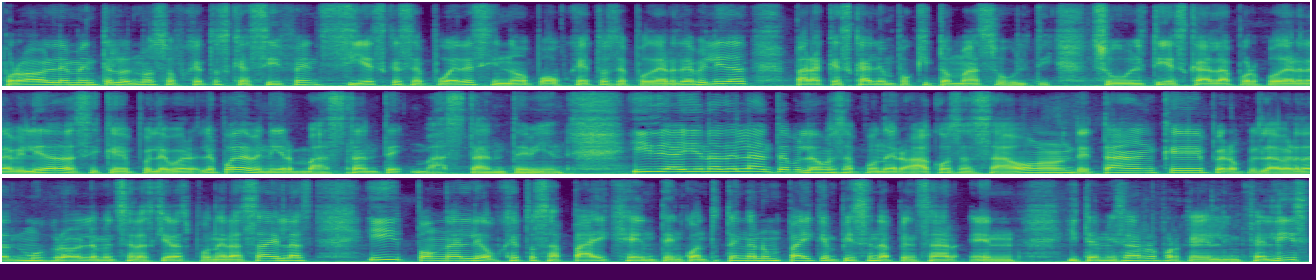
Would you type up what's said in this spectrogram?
probablemente los mismos objetos que a Sifen, si es que se puede, si no objetos de poder de habilidad, para que escale un poquito más su ulti. Su ulti escala por poder de habilidad, así que pues, le, puede venir bastante, bastante bien. Y de ahí en adelante, pues le vamos a poner a cosas a Orn, de tanque, pero pues la verdad muy probablemente se las quieras poner a Silas. Y pónganle objetos a Pike, gente. En cuanto tengan un Pike, empiecen a pensar en itemizarlo porque el infeliz,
